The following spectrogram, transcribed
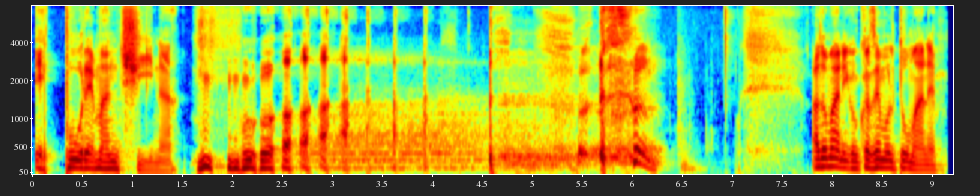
eppure mancina. A domani con cose molto umane.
